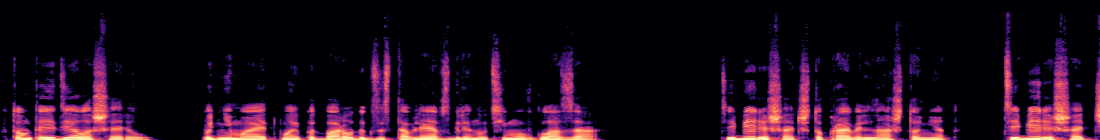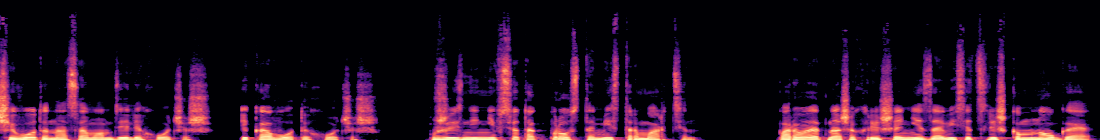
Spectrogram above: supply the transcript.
В том-то и дело, Шерил. Поднимает мой подбородок, заставляя взглянуть ему в глаза. Тебе решать, что правильно, а что нет. Тебе решать, чего ты на самом деле хочешь и кого ты хочешь. В жизни не все так просто, мистер Мартин. Порой от наших решений зависит слишком многое.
